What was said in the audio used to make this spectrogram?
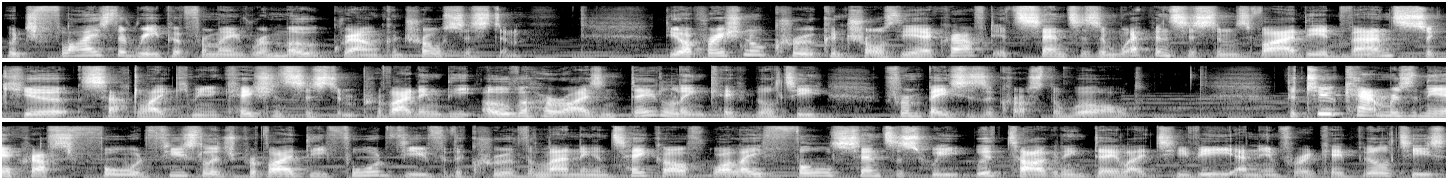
which flies the Reaper from a remote ground control system. The operational crew controls the aircraft, its sensors, and weapon systems via the advanced secure satellite communication system, providing the over horizon data link capability from bases across the world. The two cameras in the aircraft's forward fuselage provide the forward view for the crew of the landing and takeoff, while a full sensor suite with targeting daylight TV and infrared capabilities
